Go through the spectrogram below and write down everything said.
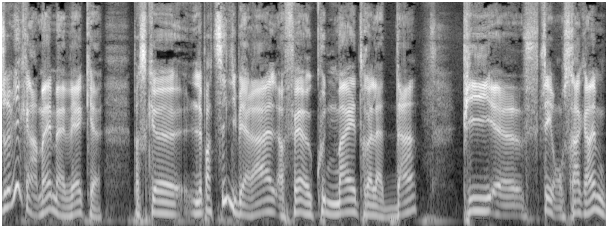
je reviens quand même avec euh, parce que le Parti libéral a fait un coup de maître là-dedans. Puis, euh, tu sais, on se rend quand même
